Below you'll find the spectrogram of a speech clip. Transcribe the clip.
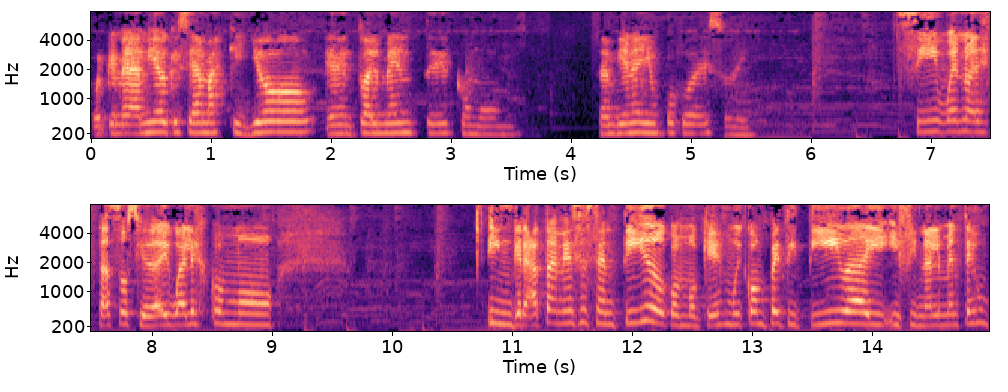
porque me da miedo que sea más que yo, eventualmente, como también hay un poco de eso ahí. Sí, bueno, en esta sociedad igual es como ingrata en ese sentido, como que es muy competitiva y, finalmente es un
